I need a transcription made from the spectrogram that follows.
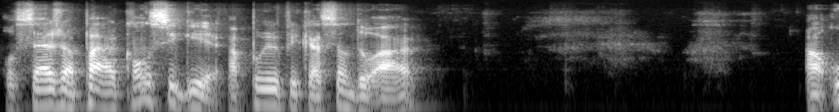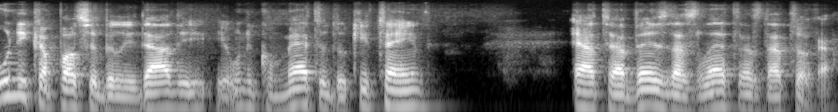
Ou seja, para conseguir a purificação do ar, a única possibilidade e o único método que tem é através das letras da Torá.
